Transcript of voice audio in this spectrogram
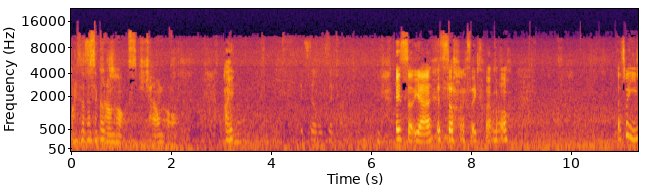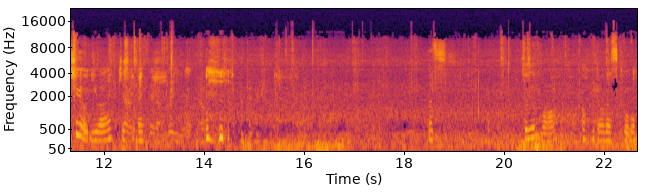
Oh, I thought that's a clown hall. It's town hall. I. It still looks like fun. It's so yeah. It still looks like clown hall. That's where you should go, Eli. Just Yeah, kidding. gonna that's where you would. That's. Does it lock? Oh my god, that's cool.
